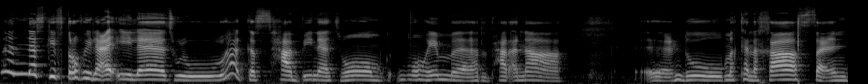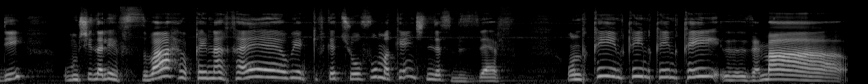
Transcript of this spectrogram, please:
الناس كيفطروا فيه العائلات وهكا الصحاب بيناتهم. المهم هذا البحر أنا آه، عنده مكانة خاصة عندي. ومشينا ليه في الصباح لقينا خاوي كيف كتشوفوا ما كاينش الناس بزاف. ونقي نقي نقي نقي زعما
